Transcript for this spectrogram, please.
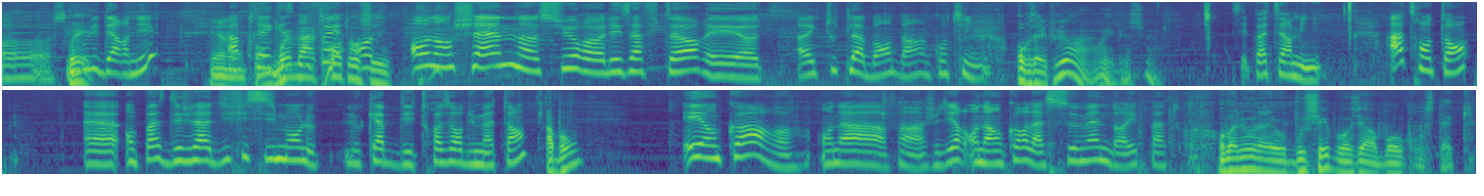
Euh, c'est Oui. nous les derniers. Bien Après, entendu. Ouais, qu'est-ce à qu'on fait 30 aussi. on, on enchaîne sur euh, les afters et euh, avec toute la bande, hein, on continue. Oh, vous allez plus loin, oui, bien sûr. C'est pas terminé. À 30 ans, euh, on passe déjà difficilement le, le cap des 3 heures du matin. Ah bon? Et encore, on a, enfin, je veux dire, on a encore la semaine dans les pattes, quoi. Oh bah nous on allait au boucher pour manger un bon gros steak.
